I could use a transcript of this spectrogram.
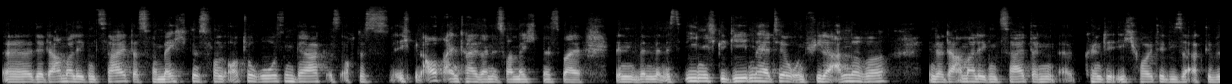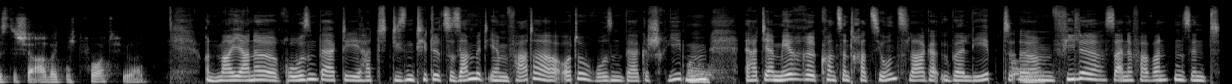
äh, der damaligen Zeit. Das Vermächtnis von Otto Rosenberg ist auch das, ich bin auch ein Teil seines Vermächtnisses, weil wenn, wenn, wenn es ihn nicht gegeben hätte und viele andere in der damaligen Zeit, dann äh, könnte ich heute diese aktivistische Arbeit nicht fortführen. Und Marianne Rosenberg, die hat diesen Titel zusammen mit ihrem Vater Otto Rosenberg geschrieben. Mhm. Er hat ja mehrere Konzentrationslager überlebt. Mhm. Ähm, viele seiner Verwandten sind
